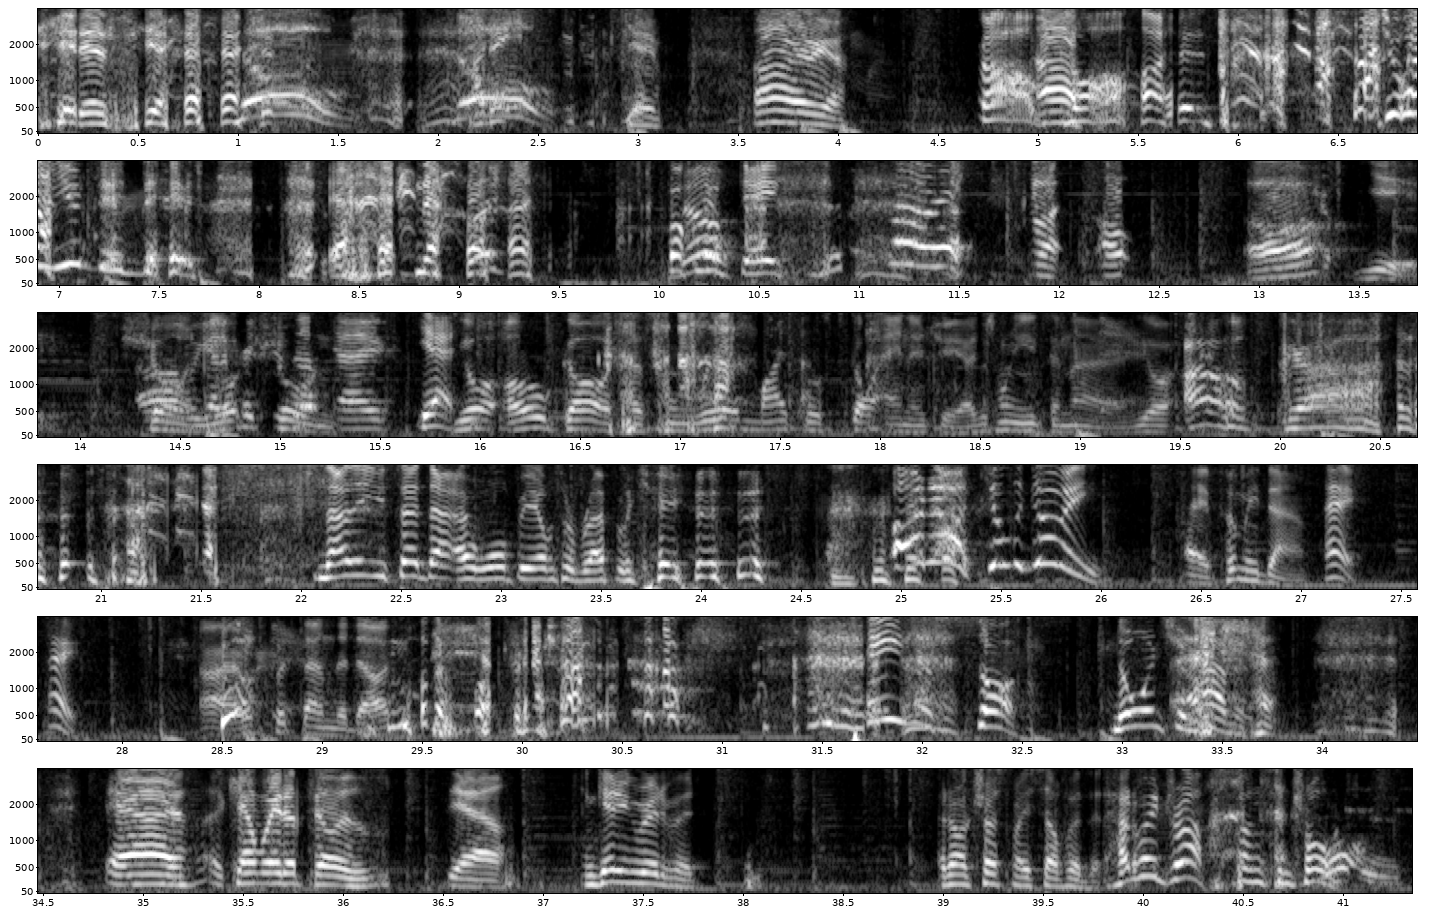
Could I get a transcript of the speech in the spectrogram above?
It is, yeah. No! No! This game. Oh, there we go. Oh, oh. God. Joel, you did this. Yeah, I know. Fuck No. up, Dave. Oh, oh, Oh, yeah. Oh, Sean, oh, we gotta you're, pick this up, Sean, guys. Yes. your oh god has some real Michael Scott energy. I just want you to know. You're oh god. Now that you said that, I won't be able to replicate it. oh no, I killed the gummy. hey, put me down. Hey, hey. All right, let's put down the dog. This taser sucks. No one should have it. yeah, I can't wait until. it's, Yeah. I'm getting rid of it. I don't trust myself with it. How do I drop uncontrolled?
